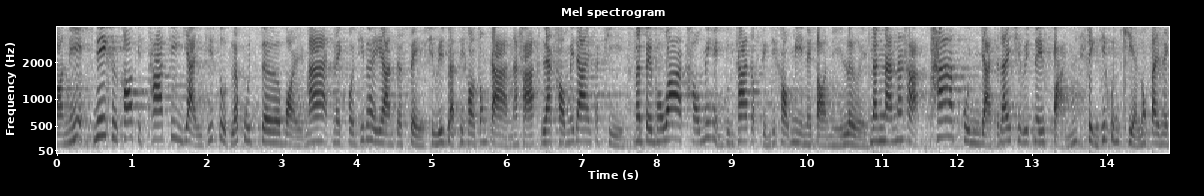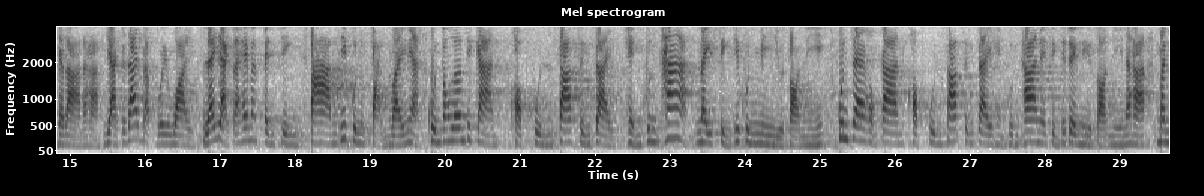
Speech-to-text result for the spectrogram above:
ตอนนี้ นี่คือข้อผิดพลาดที่ใหญ่ที่สุดและครูเจอบ่อยมาก ในคนที่พยายามจะเสกชีวิตแบบที่เขาต้องการนะคะ และเขาไม่ได้สักที มันเป็นเพราะว่าเขาไม่เห็นคุณค่ากับสิ่งที่เขามีในตอนนี้เลย ดังนั้นนะคะถ้าคุณอยากจะได้ชีวิตในฝัน สิ่งที่คุณเขียนลงไปในกระดาษนะคะอยากจะได้แบบไวๆและอยากจะให้มันเป็นจริงตามที่คุณฝันไว้เนี่ยคุณต้องเริ่มที่การขอบคุณซาบซึ้งใจ เห็นคุณค่าในสิ่งที่คุณมีอยู่ตอนนี้ กุญแจของการขอบคุณซาบซึ้งใจ เห็นคุณค่าในสิ่งที่ตัวเองมีอยู่ตอนนี้นะคะ มัน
